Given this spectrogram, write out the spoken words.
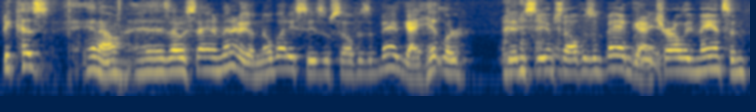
because, you know, as I was saying a minute ago, nobody sees himself as a bad guy. Hitler didn't see himself as a bad guy. Charlie Manson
